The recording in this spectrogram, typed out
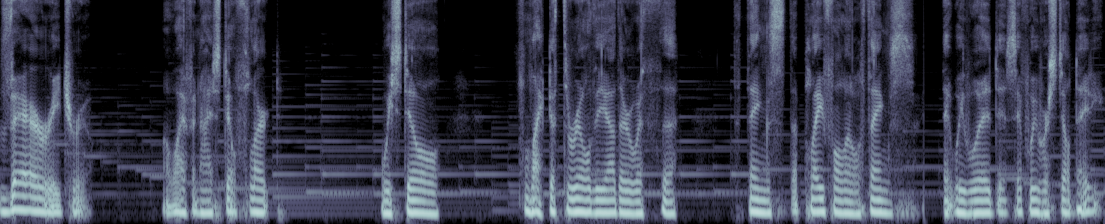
Very true. My wife and I still flirt. We still like to thrill the other with the, the things, the playful little things that we would as if we were still dating.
